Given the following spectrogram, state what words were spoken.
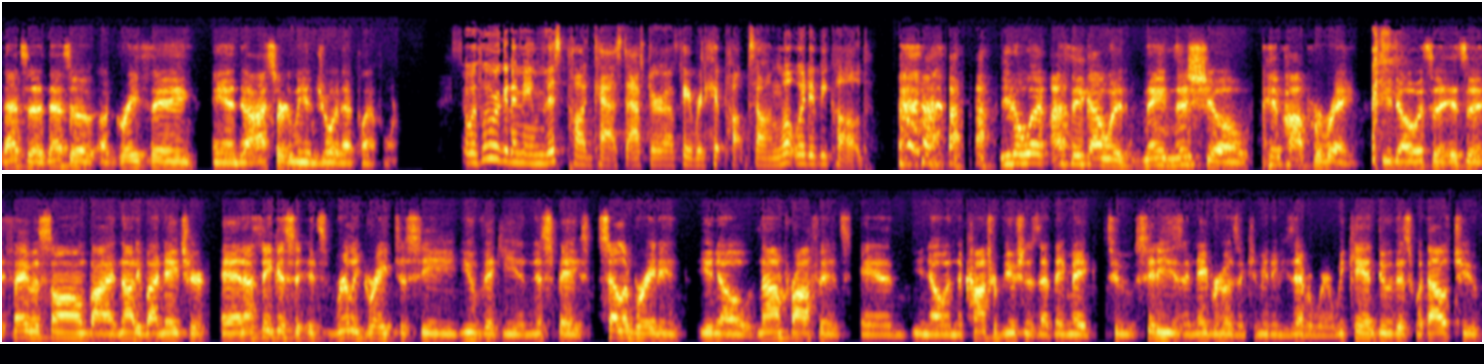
that's a that's a, a great thing, and uh, I certainly enjoy that platform. So, if we were going to name this podcast after a favorite hip hop song, what would it be called? you know what? I think I would name this show Hip Hop Hooray. You know, it's a it's a famous song by Naughty by Nature, and I think it's it's really great to see you, Vicki, in this space celebrating you know nonprofits and you know and the contributions that they make to cities and neighborhoods and communities everywhere. We can't do this without you,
